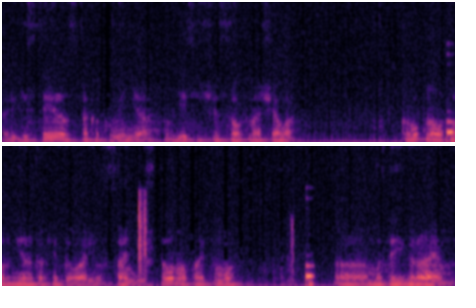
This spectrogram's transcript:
регистрироваться, так как у меня в 10 часов начало крупного турнира, как я говорил, Санди Шторма, поэтому э, мы доиграем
